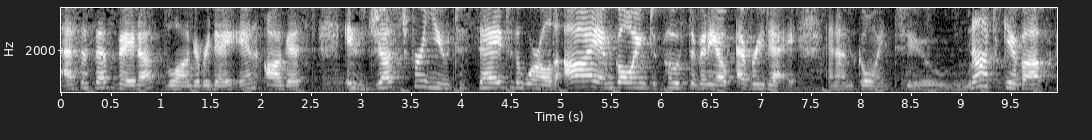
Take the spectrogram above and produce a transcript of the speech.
SSS Veda, vlog every day in August, is just for you to say to the world, I am going to post a video every day and I'm going to not give up,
